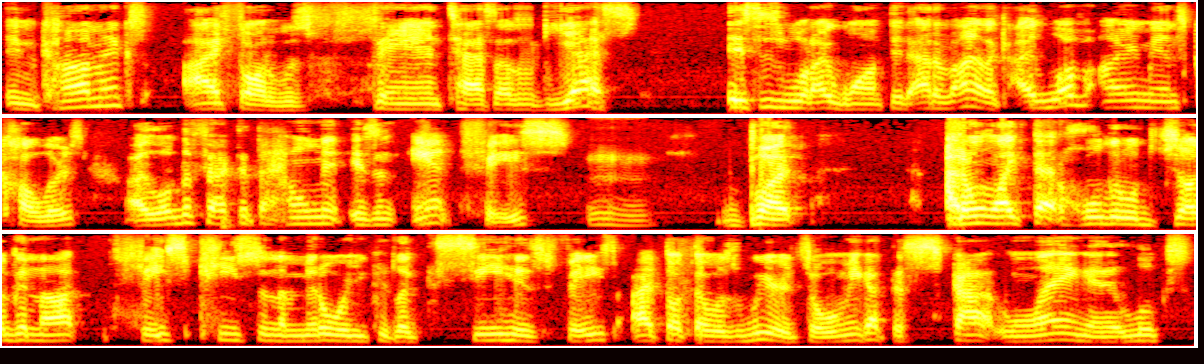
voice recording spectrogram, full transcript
in comics. I thought it was fantastic. I was like, yes, this is what I wanted out of Iron. Like, I love Iron Man's colors. I love the fact that the helmet is an ant face, hmm but I don't like that whole little juggernaut face piece in the middle where you could like see his face. I thought that was weird. So when we got the Scott Lang and it looks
